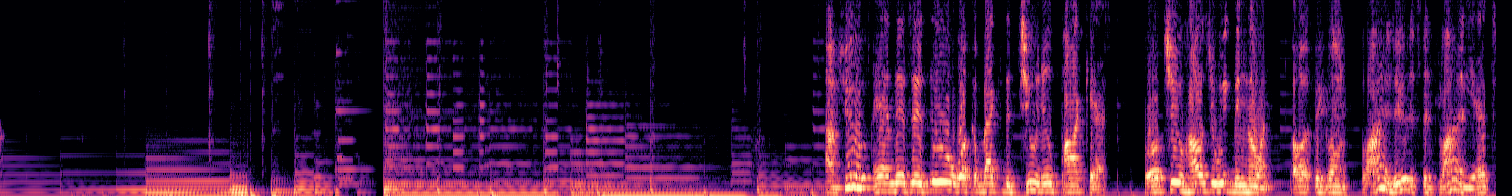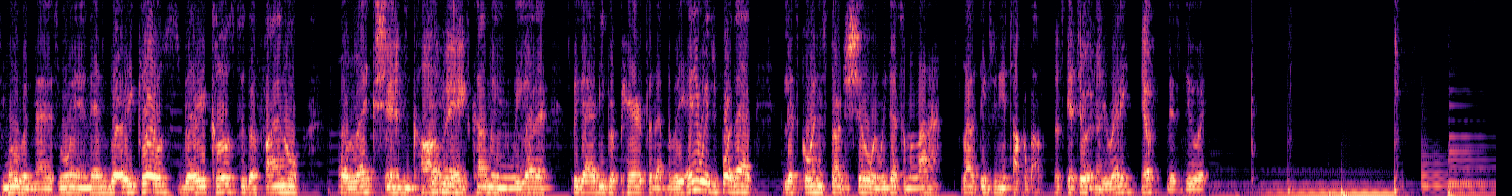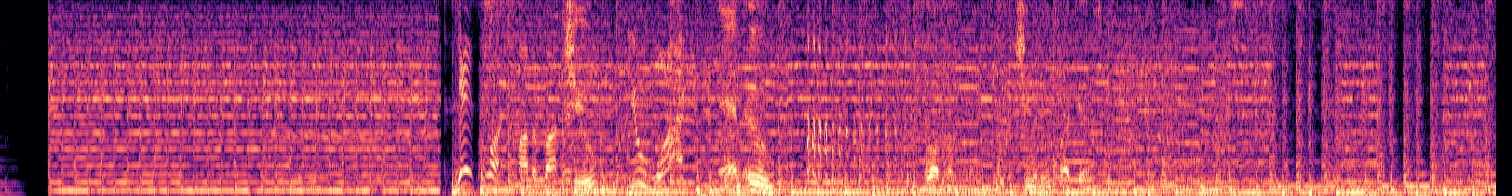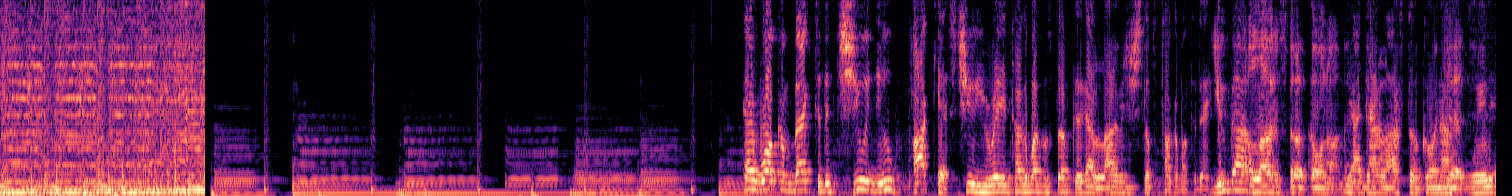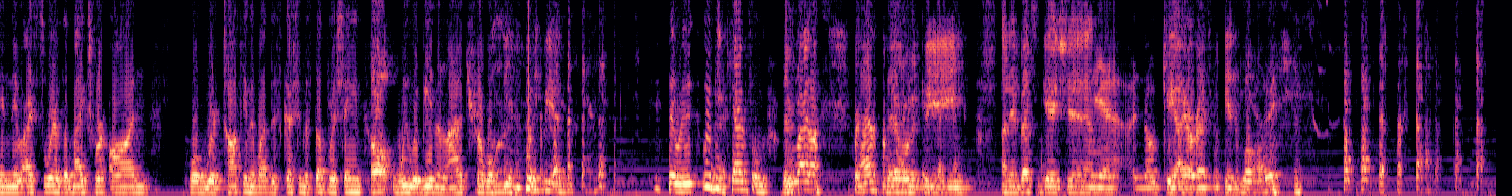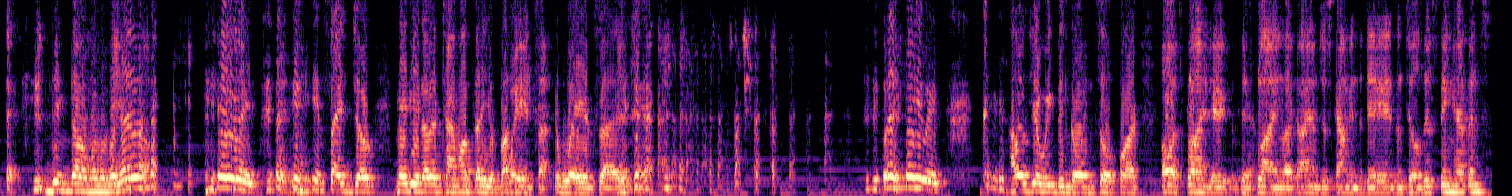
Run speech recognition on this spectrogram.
I'm Chew. And this is Ooh. Welcome back to the Chew and New Podcast. Well, Chew, how's your week been going? Oh, it's been going flying, dude. It's been flying. Yeah, it's moving, man. It's moving, and then very close, very close to the final election. It's coming. It's coming. We gotta, we gotta be prepared for that. But anyways, before that, let's go ahead and start the show. And we got some a lot of, a lot of things we need to talk about. Let's get to it, man. You ready? Yep. Let's do it. Guess what, motherfucker? Chew You what? and Ooh. Welcome to the Chew and Ooh Podcast. And welcome back to the Chew and Podcast. Chew, you ready to talk about some stuff? Because I got a lot of interesting stuff to talk about today. You've got a lot of stuff going on, man. Yeah, I got a lot of stuff going on. Yes. And if- I swear, if the mics were on when we're talking about discussing the stuff we're saying, Oh. we would be in a lot of trouble. Yeah. There would- We'd be canceled right on. Right on there would be an investigation. Yeah, no kidding. The. IRS would get involved. Ding dong, motherfucker. Anyways, inside joke. Maybe another time I'll tell you about Way inside. Way inside. but anyways, how's your week been going so far? Oh, it's flying, dude. It's Yeah. flying. Like I am just counting the days until this thing happens,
